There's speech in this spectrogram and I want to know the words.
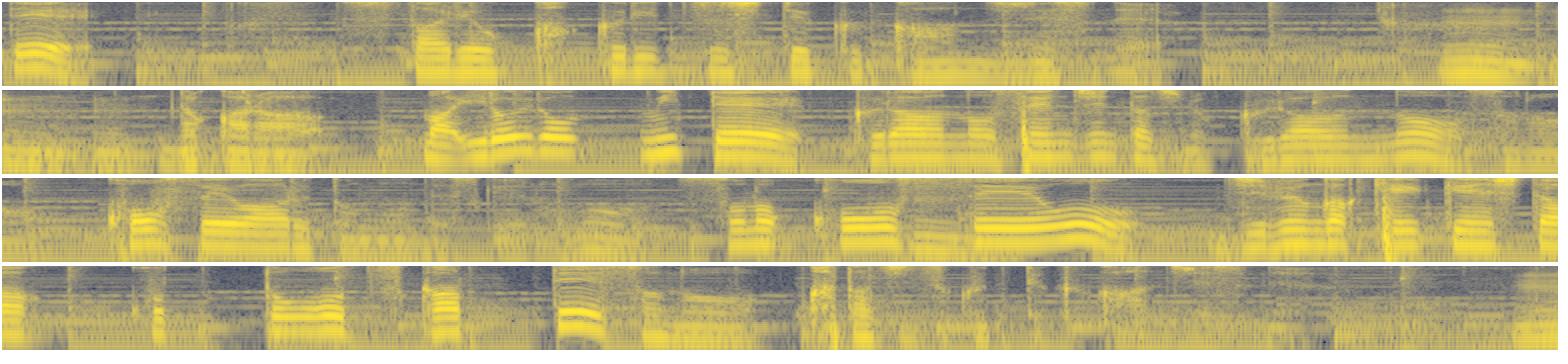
でスタイルを確立していく感じですね。うんうんだからまあいろいろ見てクラウンの先人たちのクラウンのその構成はあると思うんですけれどもその構成を自分が経験したことを使ってその形作っていく感じですね。うんうんう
